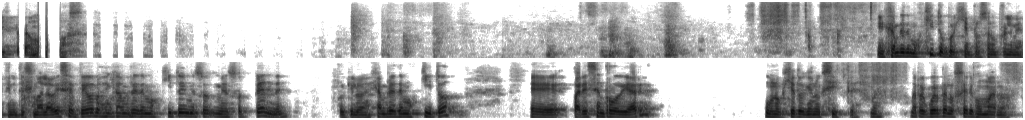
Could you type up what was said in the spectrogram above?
estamos. Enjambres de mosquito, por ejemplo, son un problema infinitesimal. A veces veo los enjambres de mosquito y me, sorprenden, porque los enjambres de mosquito eh, parecen rodear un objeto que no existe. Me recuerda a los seres humanos.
